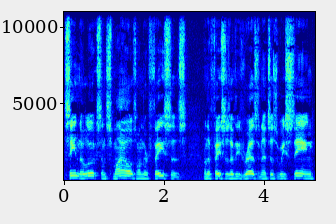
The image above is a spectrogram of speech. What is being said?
seeing the looks and smiles on their faces, on the faces of these residents as we sing,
